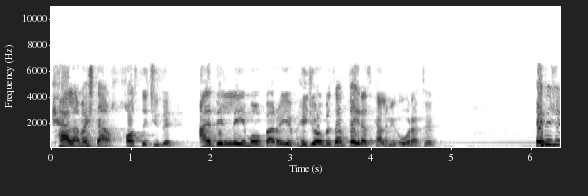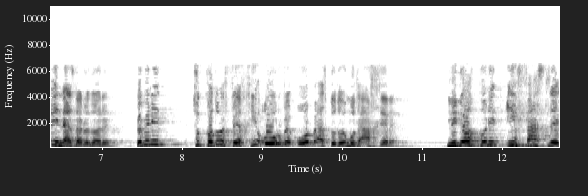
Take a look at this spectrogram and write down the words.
کلمش در خاص چیزه. ادله ما برای حجاب زن غیر از کلمه عورته. ابن این نظر رو داره. ببینید تو کتب فقهی عروه عروه از کتب متأخره. نگاه کنید این فصل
